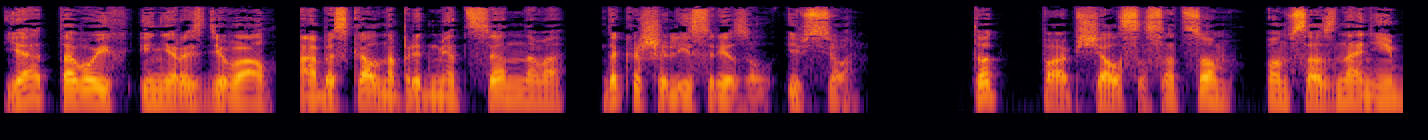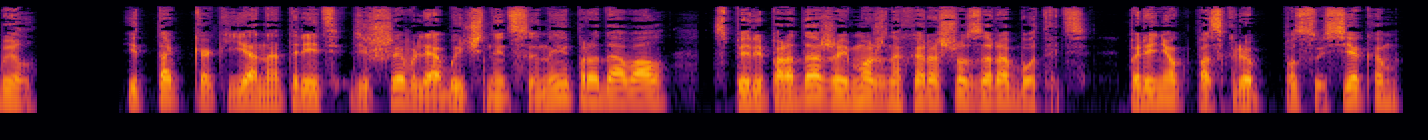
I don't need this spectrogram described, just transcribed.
Я оттого их и не раздевал, а обыскал на предмет ценного, да кошели срезал, и все. Тот пообщался с отцом, он в сознании был, и так как я на треть дешевле обычной цены продавал, с перепродажей можно хорошо заработать. Паренек поскреб по сусекам,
